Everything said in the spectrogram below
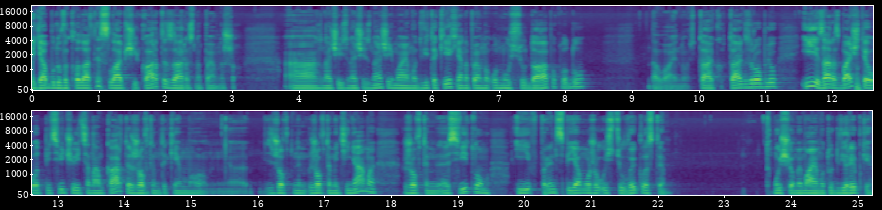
Я буду викладати слабші карти зараз, напевно. що. А, Значить, значить, значить, маємо дві таких. Я, напевно, одну сюди покладу. Давай, ну так так зроблю. І зараз, бачите, от підсвічуються нам карти жовтим таким, е, з жовтим, жовтими тінями, жовтим е, світлом. І, в принципі, я можу ось цю викласти, тому що ми маємо тут дві рибки.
